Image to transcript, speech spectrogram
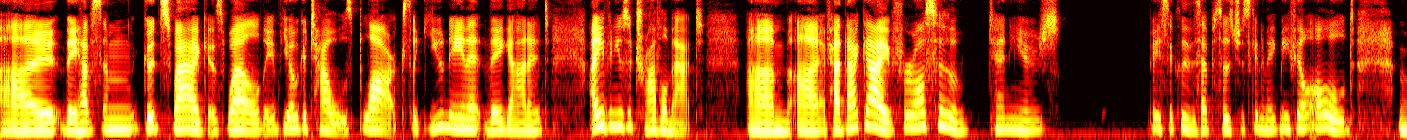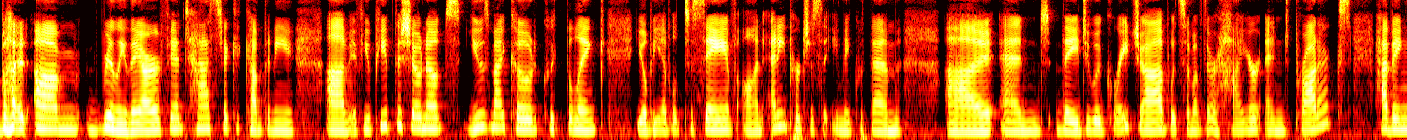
Uh, they have some good swag as well. They have yoga towels, blocks, like you name it, they got it. I even use a travel mat. Um, uh, I've had that guy for also 10 years basically this episode is just going to make me feel old. But um, really they are a fantastic company. Um, if you peep the show notes use my code click the link. You'll be able to save on any purchase that you make with them. Uh, and they do a great job with some of their higher end products having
